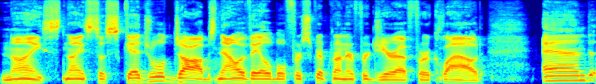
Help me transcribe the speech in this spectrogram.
Nice, nice. So scheduled jobs now available for Script Runner for Jira for cloud, and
